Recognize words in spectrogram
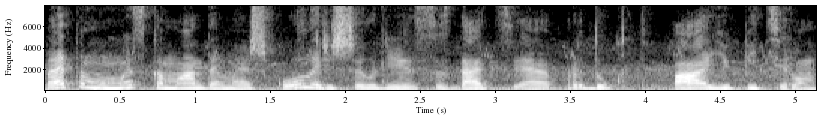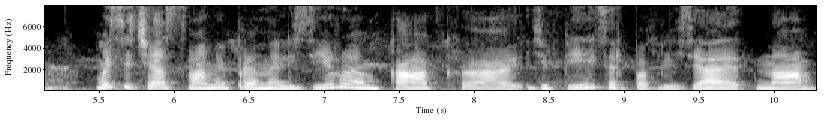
Поэтому мы с командой моей школы решили создать э, продукт по Юпитеру. Мы сейчас с вами проанализируем, как э, Юпитер повлияет на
